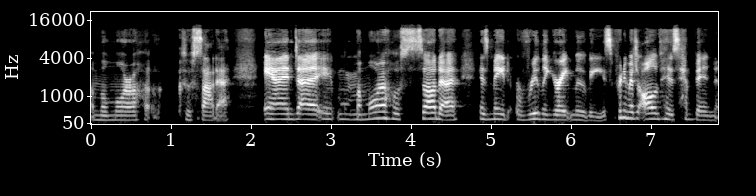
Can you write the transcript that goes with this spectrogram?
Mamoru Hosoda. And uh, Hosoda has made really great movies. Pretty much all of his have been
